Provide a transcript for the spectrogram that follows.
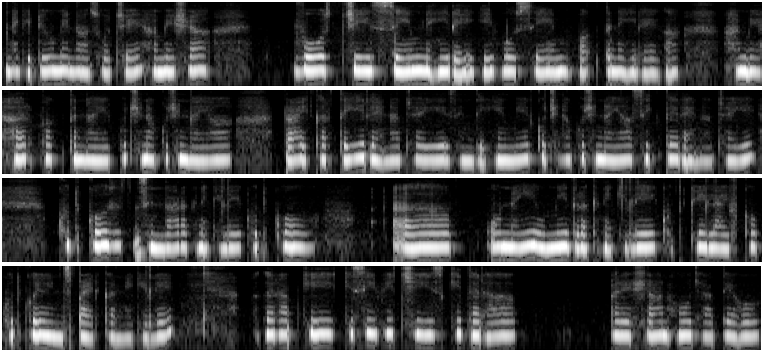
नेगेटिव में ना सोचे। हमेशा वो चीज़ सेम नहीं रहेगी, वो सेम वक्त नहीं रहेगा। हमें हर वक्त नए, कुछ ना कुछ नया ट्राई करते ही रहना चाहिए ज़िंदगी में, कुछ ना कुछ नया सीखते रहना चाहिए। खुद को ज़िंदा रखने के लिए, खुद को वो नई उम्मीद रखने के लिए, खुद की लाइफ को, खुद को इंस्पायर करने के लिए। अगर आपकी किसी भी चीज़ की तरह परेशान हो जाते हो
